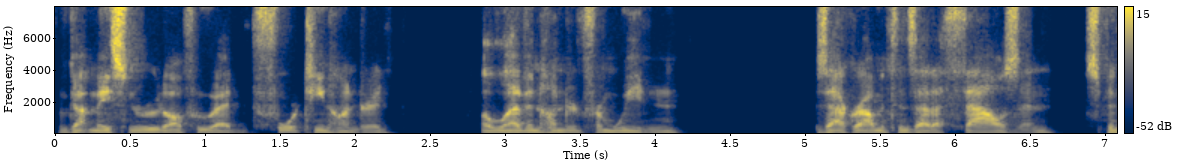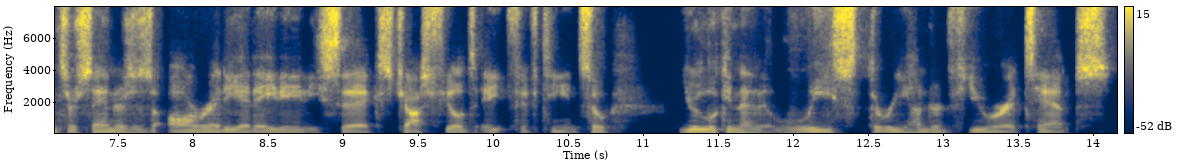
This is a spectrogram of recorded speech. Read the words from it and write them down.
We've got Mason Rudolph who had 1400, 1100 from Weeden. Zac Robinson's at a thousand. Spencer Sanders is already at 886. Josh Fields 815. So you're looking at at least 300 fewer attempts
